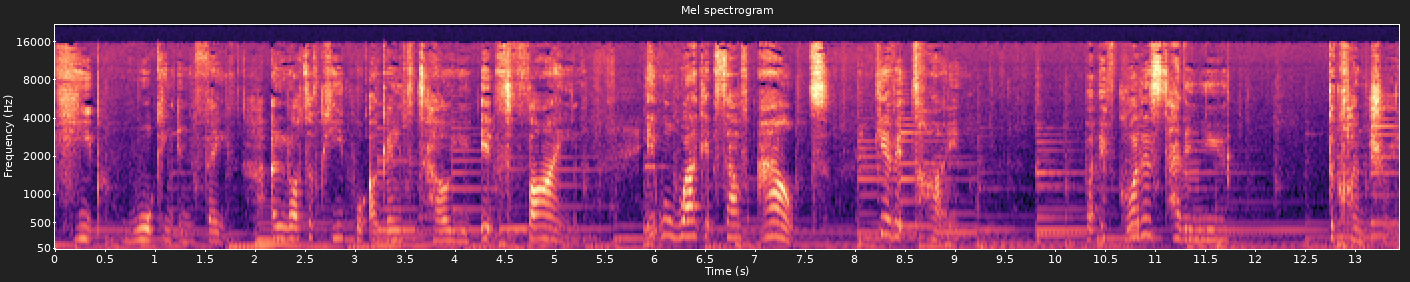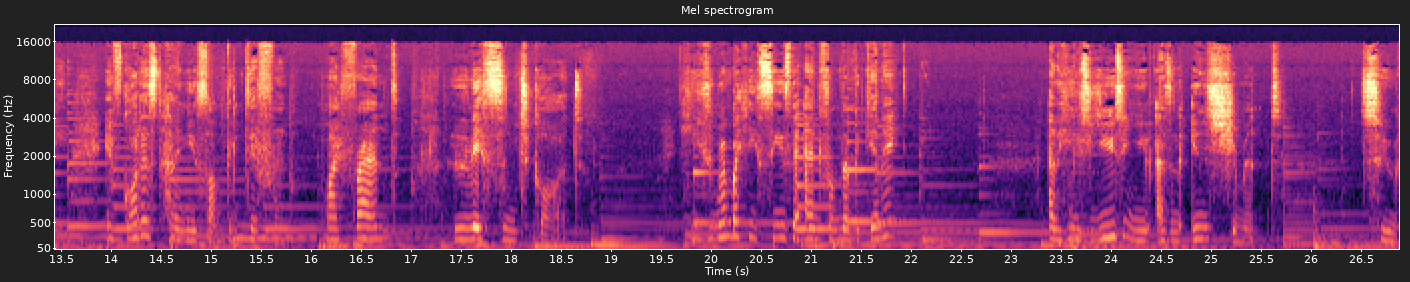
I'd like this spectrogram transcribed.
keep walking in faith. A lot of people are going to tell you it's fine. It will work itself out. Give it time. But if God is telling you the contrary, if God is telling you something different, my friend, listen to God. He remember he sees the end from the beginning and he's using you as an instrument to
